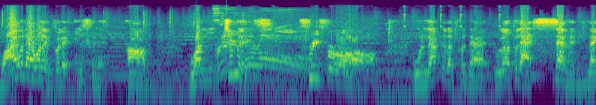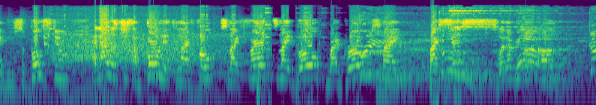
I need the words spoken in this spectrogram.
why would I want to put it infinite? Um, one, two minutes. Free for all. We're not gonna put that. We're gonna put that at seven, like we're supposed to. And that was just a bonus, my folks, my friends, my bro, my bros, my my sis, whatever you wanna call them. go!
